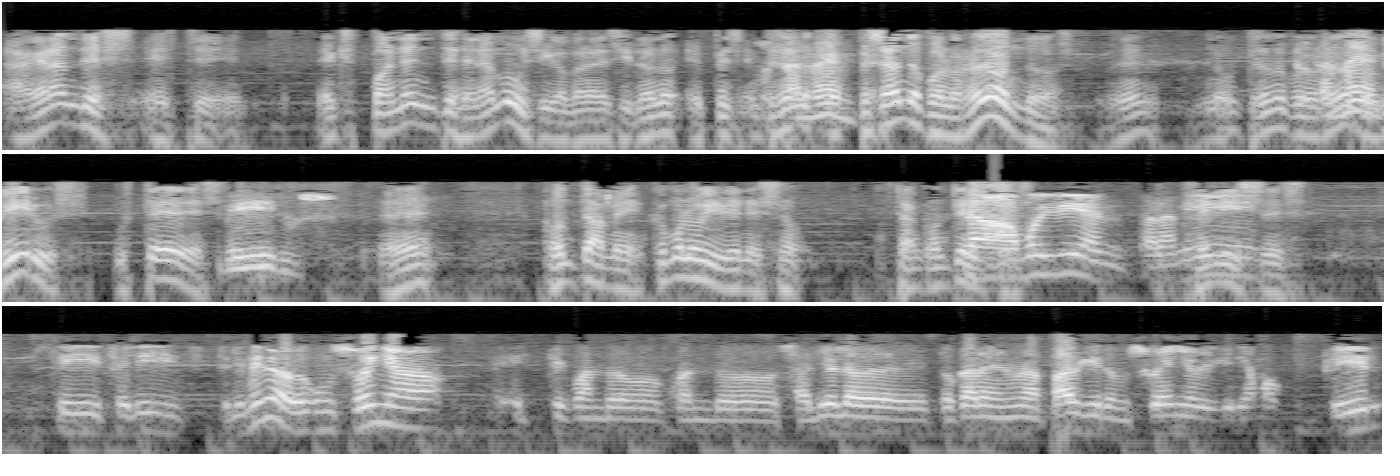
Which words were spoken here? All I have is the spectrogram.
a, grandes este, exponentes de la música, para decirlo, ¿no? empezando, por los redondos, ¿eh? ¿no? Empezando por los redondos, Virus, ustedes. Virus. ¿eh? Contame, ¿cómo lo viven eso? ¿Están contentos? No, muy bien, para mí. Felices. Sí, feliz. Primero, un sueño este, cuando cuando salió lo de tocar en una parque era un sueño que queríamos cumplir.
